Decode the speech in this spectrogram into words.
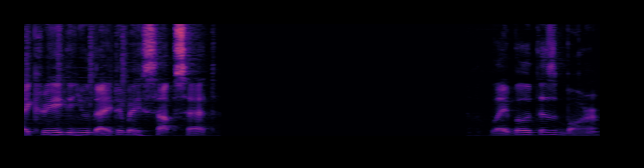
I create a new database subset, label it as bar,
